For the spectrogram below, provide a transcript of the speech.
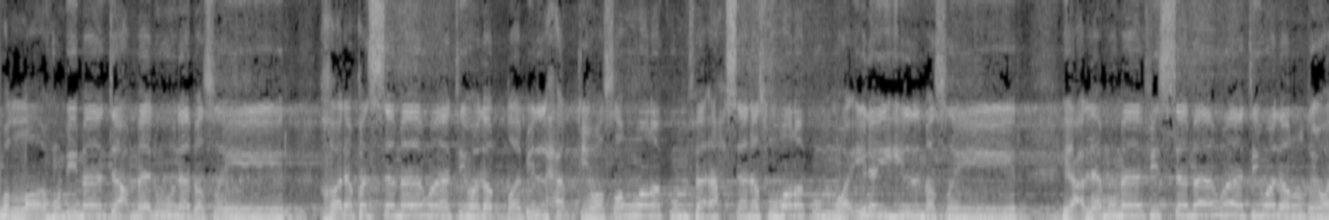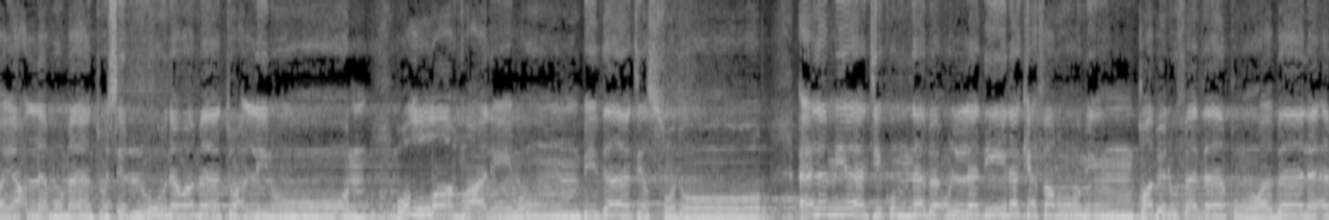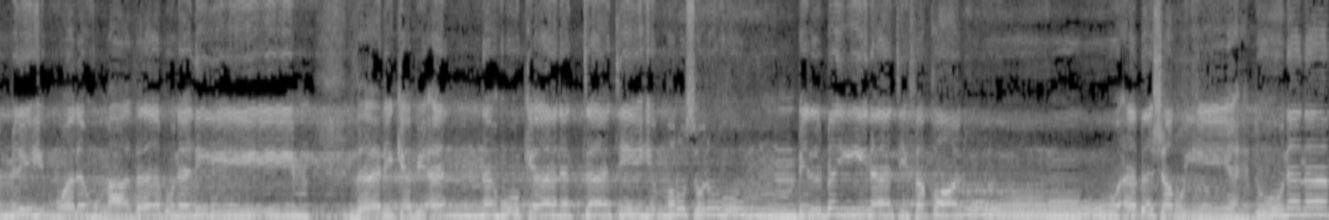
والله بما تعملون بصير. خلق السماوات والأرض بالحق وصوركم فأحسن صوركم وإليه المصير. يعلم ما في السماوات والأرض ويعلم ما تسرون وما تعلنون. والله عليم بذات الصدور. ألم ياتكم نبأ الذين كفروا من قبل فذاقوا وبال أمرهم ولهم عذاب أليم؟ ذلك بأنه كانت تأتيهم رسلهم بالبينات فقالوا أبشر يهدوننا؟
